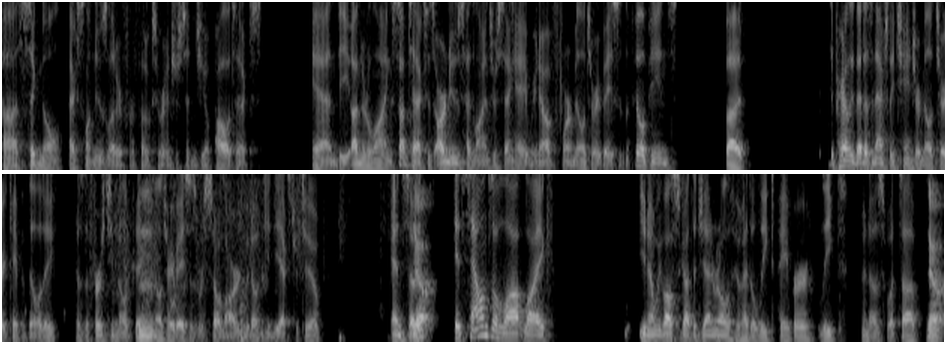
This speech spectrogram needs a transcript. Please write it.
uh, Signal, excellent newsletter for folks who are interested in geopolitics. And the underlying subtext is our news headlines are saying, hey, we now have four military bases in the Philippines. But apparently that doesn't actually change our military capability because the first two mil- mm. military bases were so large, we don't need the extra two. And so yeah. it, sounds a lot like, you know, we've also got the general who had the leaked paper leaked. Who knows what's up? Yeah.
